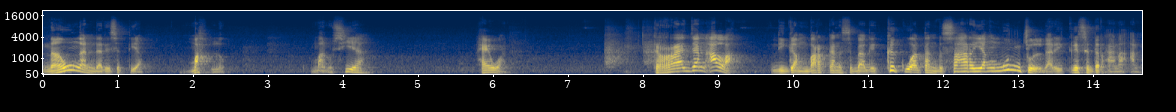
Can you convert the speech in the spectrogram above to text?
Naungan dari setiap makhluk. Manusia, hewan. Kerajaan Allah digambarkan sebagai kekuatan besar yang muncul dari kesederhanaan.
